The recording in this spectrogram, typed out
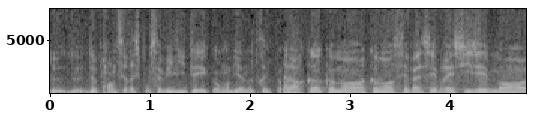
de, prendre ses responsabilités, comme on dit à notre époque. Alors comment, comment s'est passé précisément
